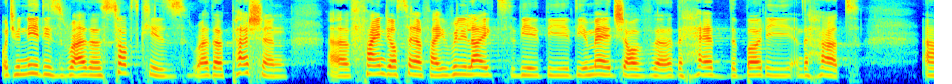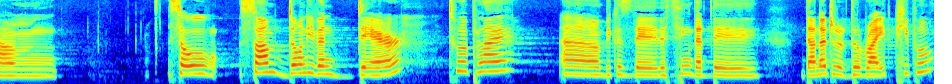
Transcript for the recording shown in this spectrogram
What you need is rather soft skills, rather passion, uh, find yourself. I really liked the, the, the image of uh, the head, the body, and the heart. Um, so some don't even dare to apply uh, because they, they, think that they, they're not the right people.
